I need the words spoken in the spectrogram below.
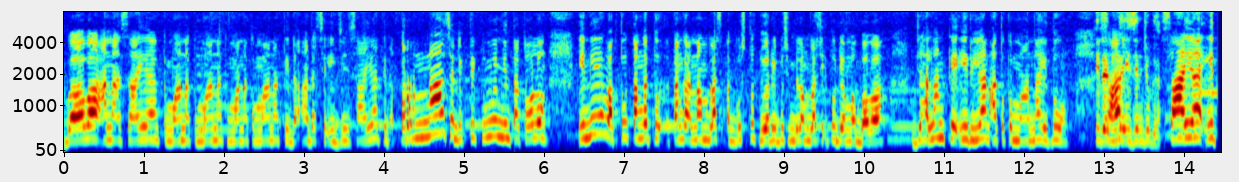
Bawa anak saya ke mana ke mana ke mana ke mana tidak ada seizin saya tidak pernah sedikit pun minta tolong. Ini waktu tanggal tanggal 16 Agustus 2019 itu dia membawa jalan ke Irian atau ke mana itu. Tidak Sa- minta izin juga? Saya itu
